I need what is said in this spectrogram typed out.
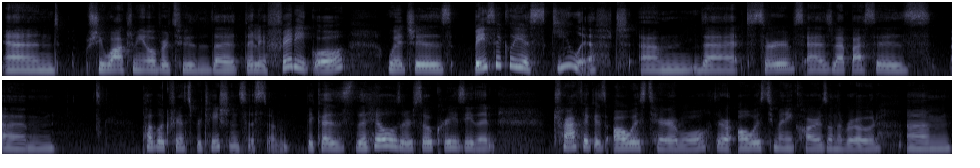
and she walked me over to the teleférico, which is basically a ski lift um, that serves as La Paz's um, public transportation system because the hills are so crazy that traffic is always terrible. There are always too many cars on the road. Um,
